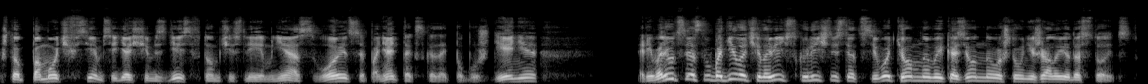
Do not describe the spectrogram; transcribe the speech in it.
чтобы помочь всем сидящим здесь, в том числе и мне, освоиться, понять, так сказать, побуждение. Революция освободила человеческую личность от всего темного и казенного, что унижало ее достоинство.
